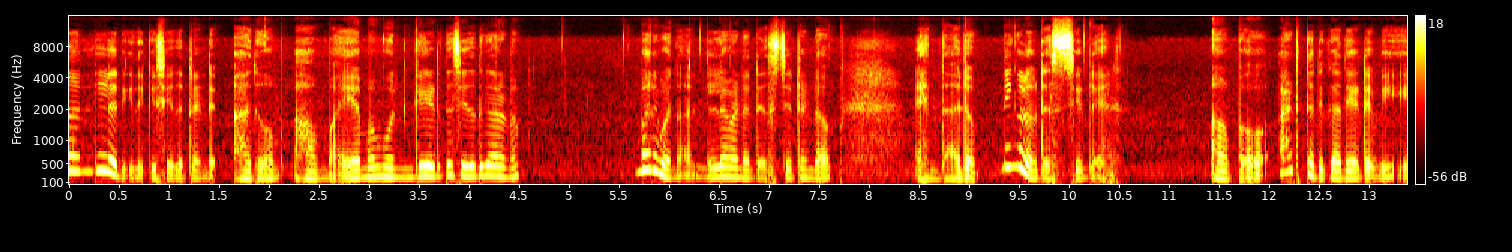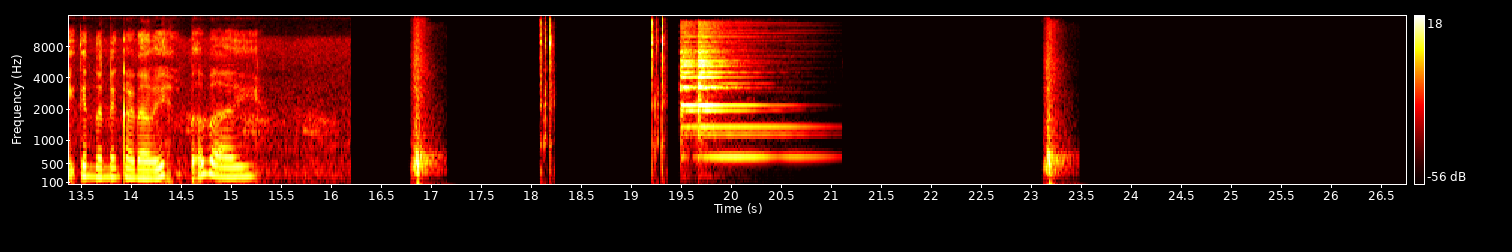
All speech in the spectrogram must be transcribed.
നല്ല രീതിക്ക് ചെയ്തിട്ടുണ്ട്. അതും അമ്മയമ്മ മുൻകൈ എടുത്ത് ചെയ്തത് കാരണം മരുമോൻ നല്ലവണ്ണം രസിച്ചിട്ടുണ്ടാവും. എന്തായാലും നിങ്ങളും രസിച്ചില്ലേ? അപ്പോൾ അടുത്തൊരു കഥയായിട്ട് വേഗം തന്നെ കാണാവേ. ബൈ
